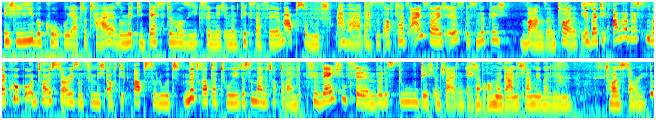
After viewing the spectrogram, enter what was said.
Ich liebe Coco ja total. Also mit die beste Musik, finde ich, in einem Pixar-Film. Absolut. Aber dass es auf Platz 1 bei euch ist, ist wirklich Wahnsinn. Toll. Ihr seid die allerbesten, weil Coco und Toy Story sind für mich auch die absolut mit Ratatouille. Das sind meine Top 3. Für welchen Film würdest du dich entscheiden? Ey, da brauchen wir gar nicht lange überlegen. Toy Story.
